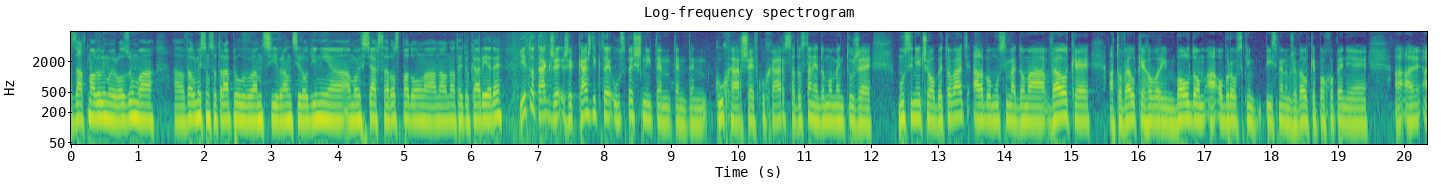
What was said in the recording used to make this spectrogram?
zatmavili môj rozum a, a veľmi som sa trápil v rámci, v rámci rodiny a, a môj vzťah sa rozpadol na, na, na tejto kariére. Je to tak, že, že každý, kto je úspešný, ten, ten, ten kuchár, šéf kuchár, sa dostane do momentu, že musí niečo obetovať, alebo musí mať doma veľké, a to veľké hovorím boldom a obrovským písmenom, že veľké pochopenie a, a,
